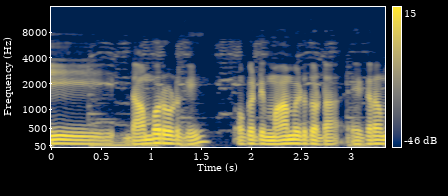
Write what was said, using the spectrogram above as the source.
ఈ డాంబర్ రోడ్కి ఒకటి మామిడి తోట ఎకరం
